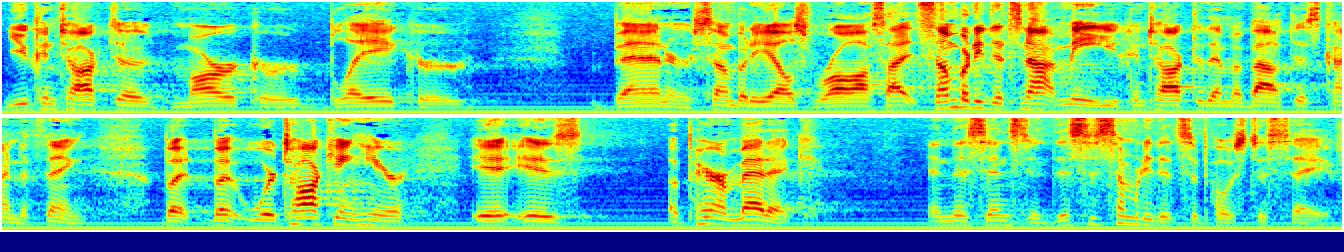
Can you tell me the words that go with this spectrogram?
You can talk to Mark or Blake or Ben or somebody else, Ross, I, somebody that's not me, you can talk to them about this kind of thing. But, but we're talking here is a paramedic in this instance. This is somebody that's supposed to save.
